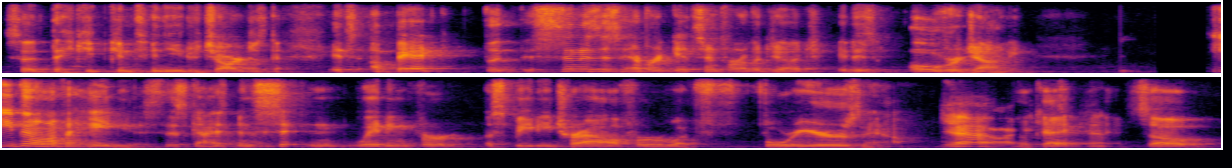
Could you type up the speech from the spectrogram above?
so that they could continue to charge this guy. It's a bad, look, as soon as this ever gets in front of a judge, it is over, Johnny. Even off of habeas, this guy's been sitting, waiting for a speedy trial for what, four years now? Yeah. I mean, Okay, so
